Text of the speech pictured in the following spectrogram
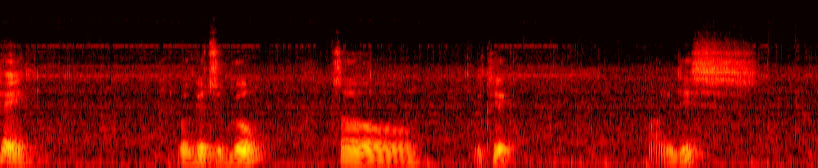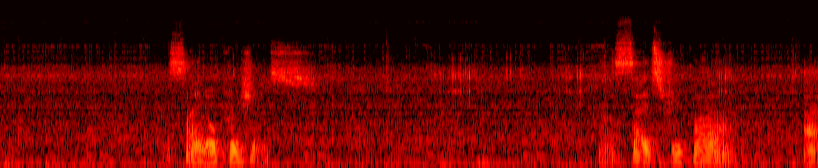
okay we're good to go. So you click on this. Side operations. Uh, side stripper add.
